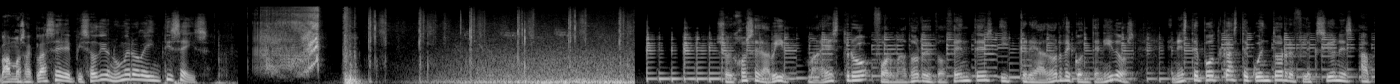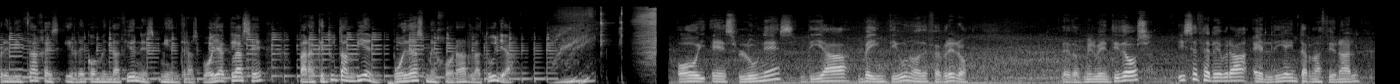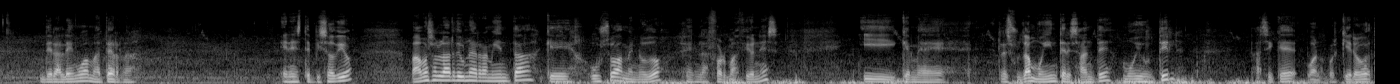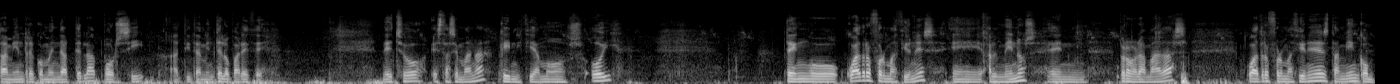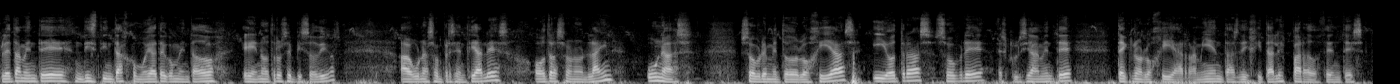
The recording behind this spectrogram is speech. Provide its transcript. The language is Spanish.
Vamos a clase, episodio número 26. Soy José David, maestro, formador de docentes y creador de contenidos. En este podcast te cuento reflexiones, aprendizajes y recomendaciones mientras voy a clase para que tú también puedas mejorar la tuya. Hoy es lunes, día 21 de febrero de 2022 y se celebra el Día Internacional de la Lengua Materna. En este episodio vamos a hablar de una herramienta que uso a menudo en las formaciones y que me resulta muy interesante, muy útil. Así que, bueno, pues quiero también recomendártela por si a ti también te lo parece. De hecho, esta semana que iniciamos hoy, tengo cuatro formaciones, eh, al menos, en, programadas. Cuatro formaciones también completamente distintas, como ya te he comentado en otros episodios. Algunas son presenciales, otras son online, unas sobre metodologías y otras sobre exclusivamente tecnología, herramientas digitales para docentes.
